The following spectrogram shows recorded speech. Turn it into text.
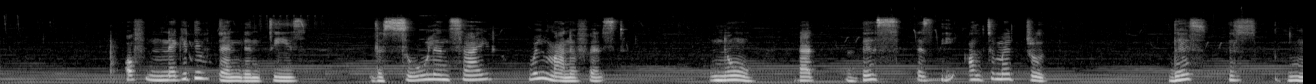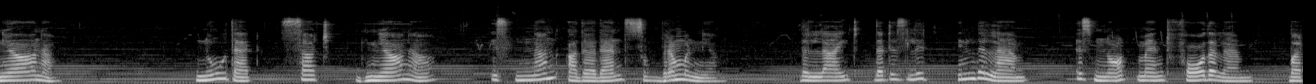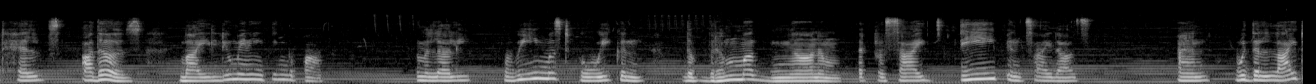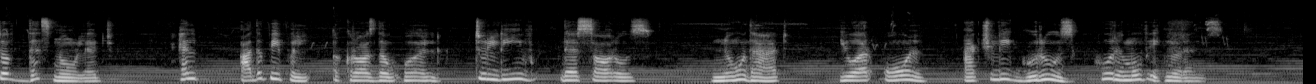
of negative tendencies, the soul inside will manifest. Know that this is the ultimate truth. This is jnana. Know that such jnana is none other than Subramanya. The light that is lit in the lamp is not meant for the lamp but helps others by illuminating the path. Similarly, we must awaken the Brahma Jnanam that resides deep inside us and with the light of this knowledge help other people across the world to leave their sorrows. Know that you are all actually gurus who remove ignorance.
